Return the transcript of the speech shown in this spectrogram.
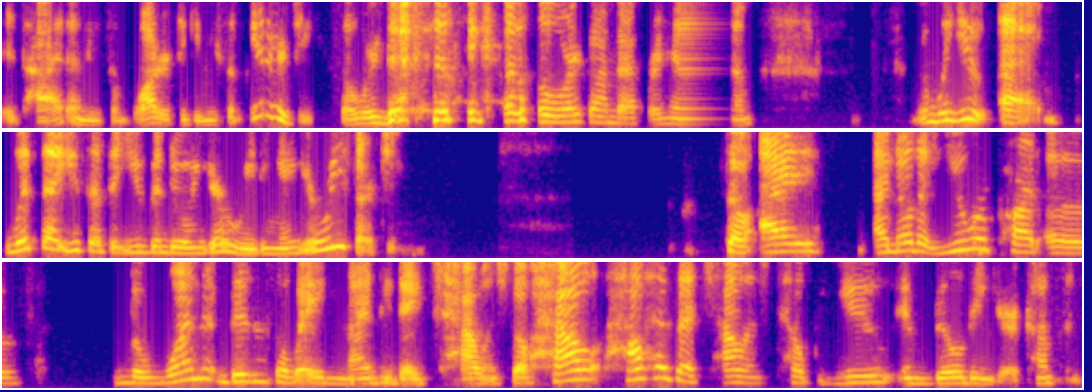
it's hot. I need some water to give me some energy. So we're definitely going to work on that for him when you um, with that you said that you've been doing your reading and your researching. So i i know that you were part of the one business away 90 day challenge. So how how has that challenge helped you in building your company?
